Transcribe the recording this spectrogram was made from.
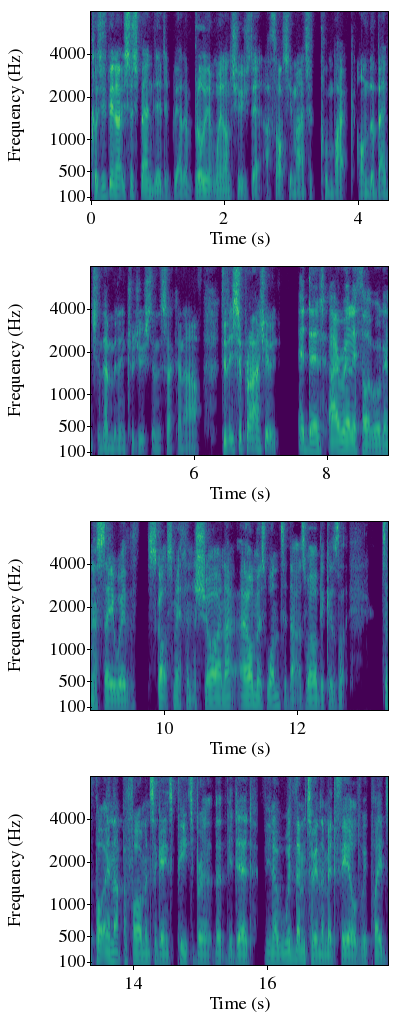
because he's been out suspended, we had a brilliant win on Tuesday. I thought he might have come back on the bench and then been introduced in the second half. Did it surprise you? It did. I really thought we were going to stay with Scott Smith and Shaw, and I, I almost wanted that as well because like, to put in that performance against Peterborough that they did, you know, with them two in the midfield, we played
